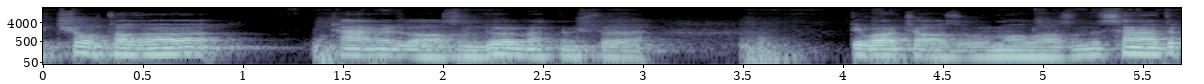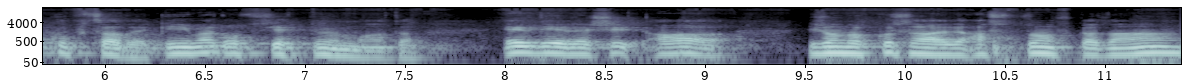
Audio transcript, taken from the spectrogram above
iki otağa təmir lazımdır, hörmətli müştərilər. Divar kağızı vurmaq lazımdır. Sənədi kupçadır. Qiymət 37 min manata. Ev yerləşir A 119 saylı Astonovkadan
